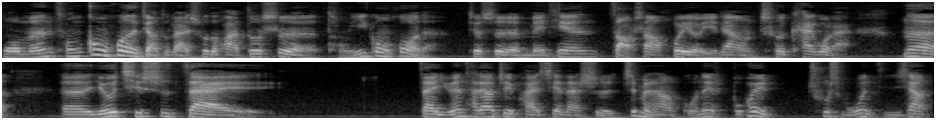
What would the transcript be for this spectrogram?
我们从供货的角度来说的话，都是统一供货的，就是每天早上会有一辆车开过来。那呃，尤其是在在原材料这块，现在是基本上国内是不会出什么问题。你像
